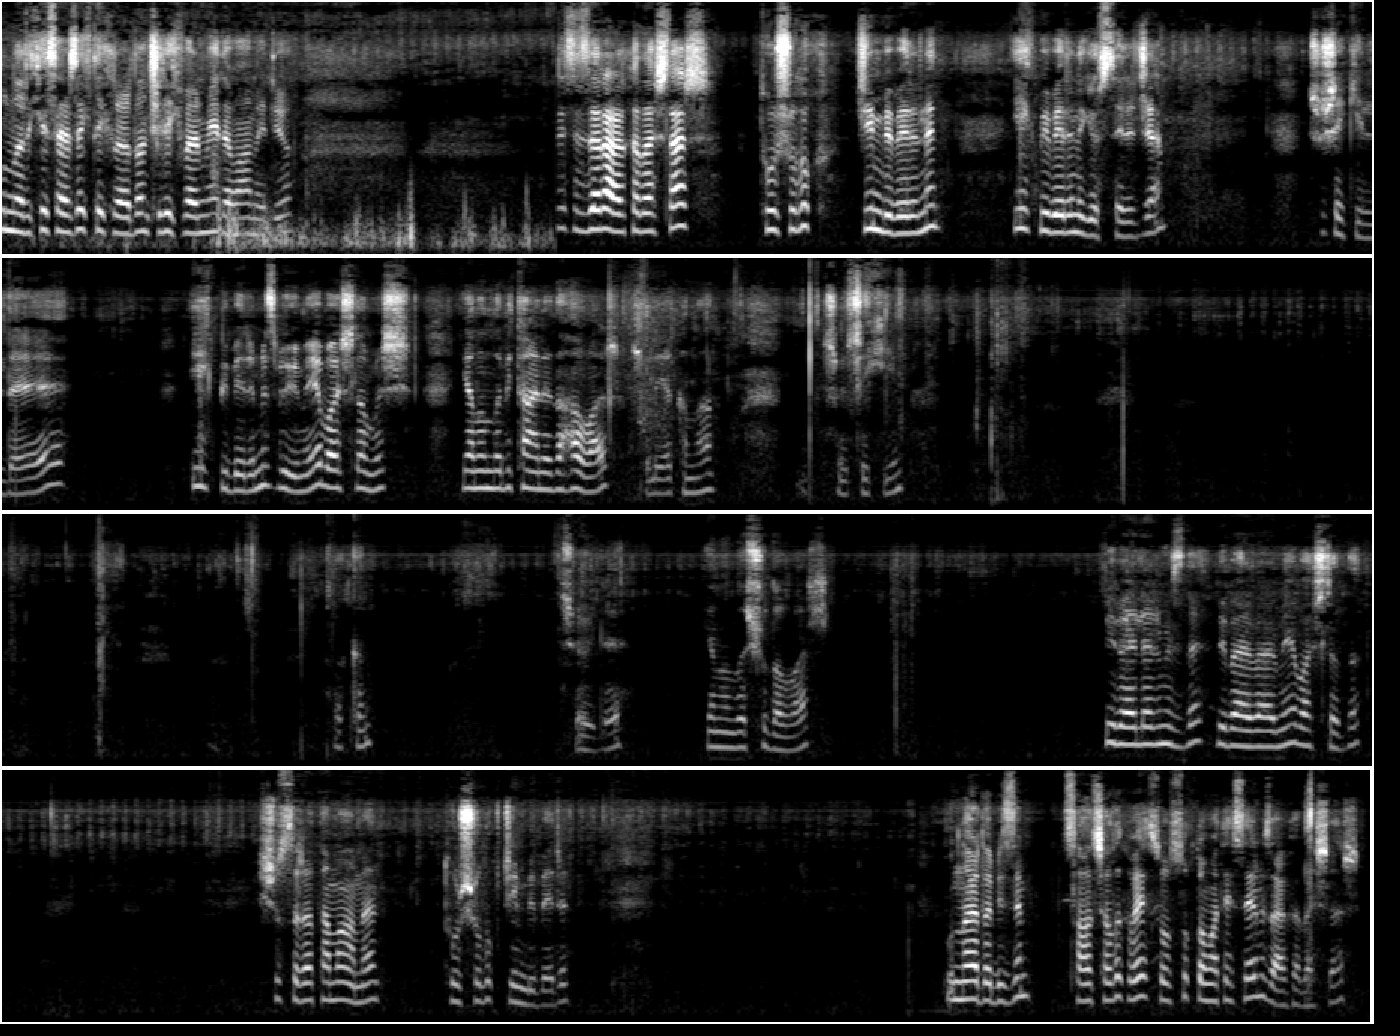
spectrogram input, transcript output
Bunları kesersek tekrardan çilek vermeye devam ediyor. Ve sizlere arkadaşlar turşuluk cin biberinin ilk biberini göstereceğim. Şu şekilde ilk biberimiz büyümeye başlamış. Yanında bir tane daha var. Şöyle yakından şöyle çekeyim. Bakın. Şöyle. Yanında şu da var. Biberlerimiz de biber vermeye başladı. Şu sıra tamamen turşuluk cin biberi. Bunlar da bizim salçalık ve sosluk domateslerimiz arkadaşlar.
